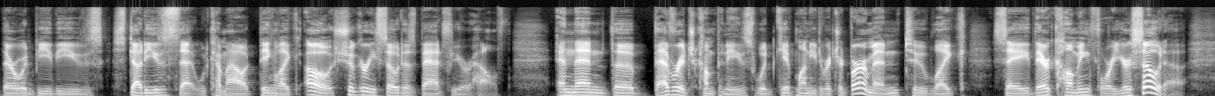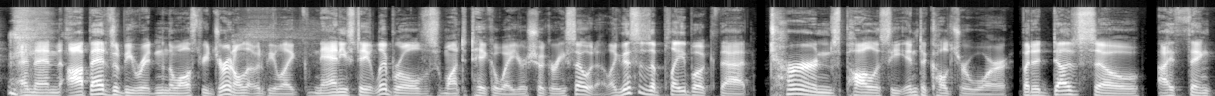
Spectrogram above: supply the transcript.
there would be these studies that would come out being like, oh, sugary soda is bad for your health. And then the beverage companies would give money to Richard Berman to like say they're coming for your soda. and then op-eds would be written in the Wall Street Journal that would be like nanny state liberals want to take away your sugary soda. Like this is a playbook that turns policy into culture war, but it does so I think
